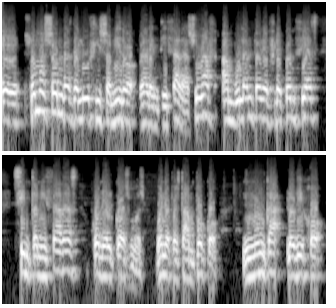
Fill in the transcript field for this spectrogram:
Eh, somos ondas de luz y sonido ralentizadas, una ambulante de frecuencias sintonizadas con el cosmos. Bueno, pues tampoco, nunca lo dijo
